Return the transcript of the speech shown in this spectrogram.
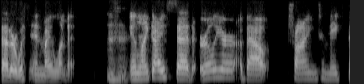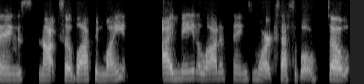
that are within my limit. Mm-hmm. And like I said earlier about trying to make things not so black and white, I made a lot of things more accessible. So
